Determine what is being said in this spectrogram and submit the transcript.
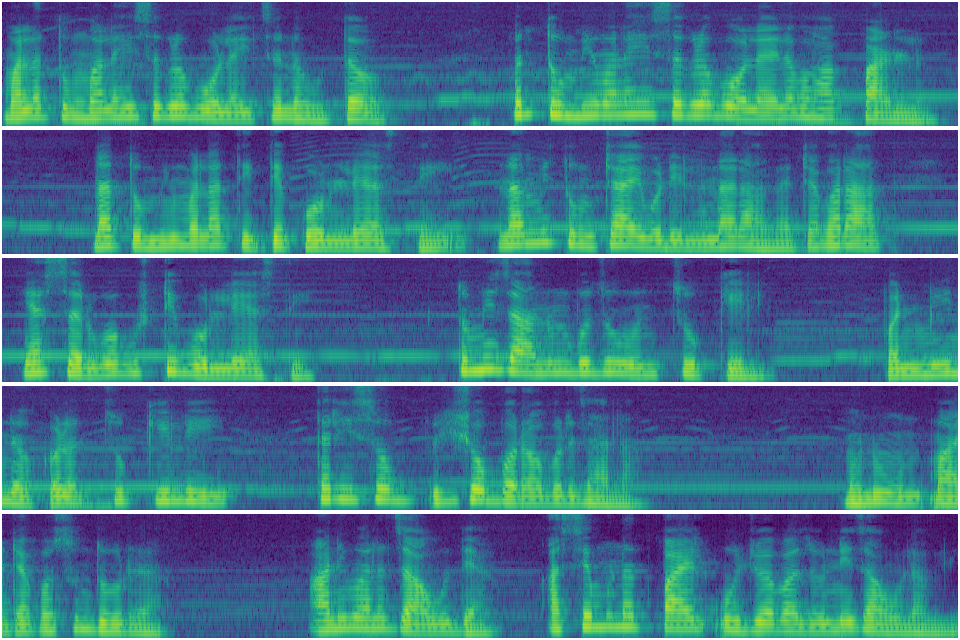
मला तुम्हाला हे सगळं बोलायचं नव्हतं. पण तुम्ही मला हे सगळं बोलायला भाग पाडलं. ना तुम्ही मला तिथे कोंडले असते ना मी तुमच्या आईवडिलांना रागाच्या भरात या सर्व गोष्टी बोलले असते. तुम्ही जाणून बुजवून चूक केली. पण मी नकळत चूक केली तर हिशोब हिशोब बरोबर झाला. म्हणून माझ्यापासून दूर राहा. आणि मला जाऊ द्या असे म्हणत पायल उजव्या बाजूने जाऊ लागली.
